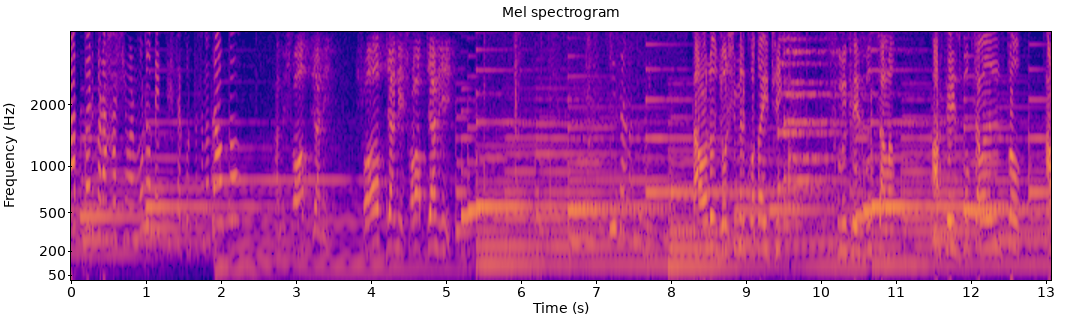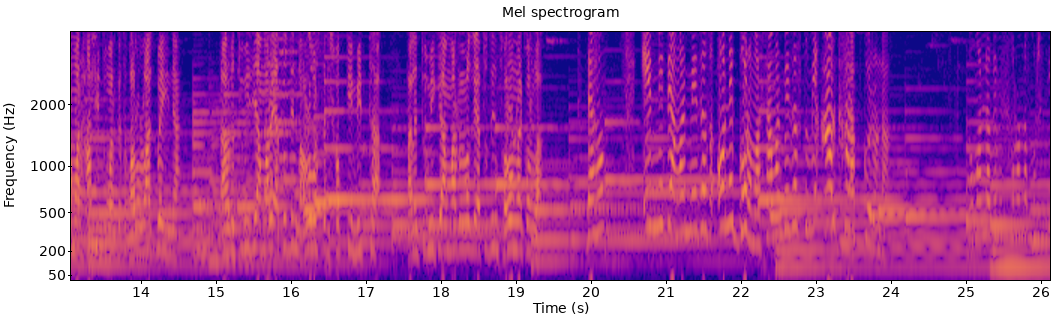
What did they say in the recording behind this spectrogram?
দাঁত বের করা হাসি আমার মোটেও দেখতে ইচ্ছা করতেছে না। যাও তো। আমি সব জানি সব জানি সব জানি। কি জানো তুমি? তাহলে জসিমের কথাই ঠিক। তুমি ফেসবুক চালাও। আর ফেসবুক চালালে তো আমার হাসি তোমার কাছে ভালো লাগবেই না। তাহলে তুমি যে আমার এতদিন ভালোবাসতে সব কি মিথ্যা? তাহলে তুমি কি আমার লগে এতদিন ছলনা করলা? দেখো এমনিতে আমার মেজাজ অনেক গরম আছে। আমার মেজাজ তুমি আর খারাপ করো না। তোমার লগে আমি ছলনা করছি।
